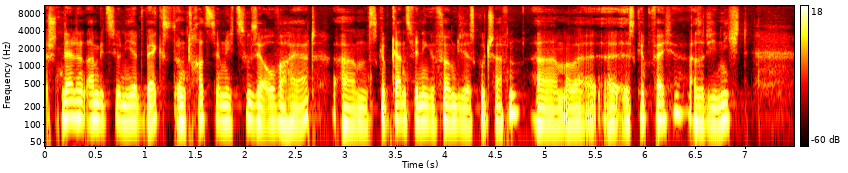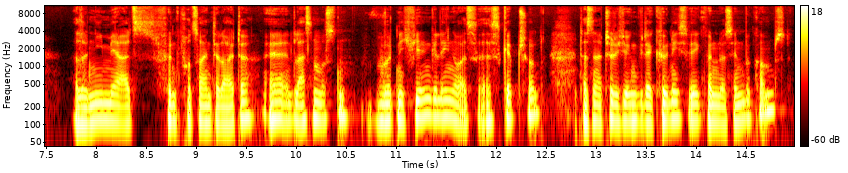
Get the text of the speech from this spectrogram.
schnell und ambitioniert wächst und trotzdem nicht zu sehr overhired. Ähm, es gibt ganz wenige Firmen, die das gut schaffen, ähm, aber äh, es gibt welche, also die nicht, also nie mehr als fünf Prozent der Leute äh, entlassen mussten. Wird nicht vielen gelingen, aber es, es gibt schon. Das ist natürlich irgendwie der Königsweg, wenn du das hinbekommst.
